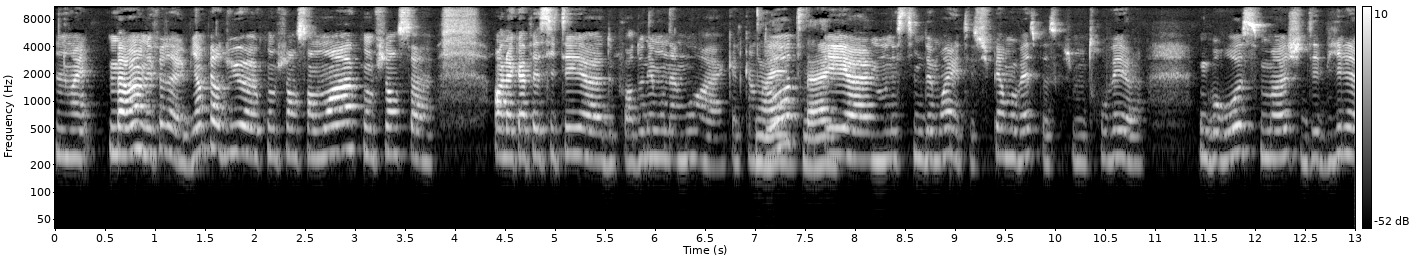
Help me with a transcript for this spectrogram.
Ouais, bah ouais, en effet, j'avais bien perdu confiance en moi, confiance en la capacité euh, de pouvoir donner mon amour à quelqu'un d'autre. Bah et euh, mon estime de moi elle était super mauvaise parce que je me trouvais euh, grosse, moche, débile,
